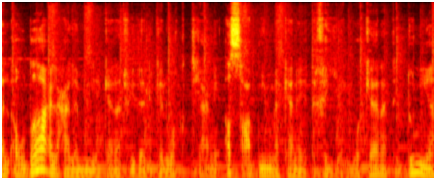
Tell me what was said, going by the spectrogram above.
الأوضاع العالمية كانت في ذلك الوقت يعني أصعب مما كان يتخيل وكانت الدنيا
